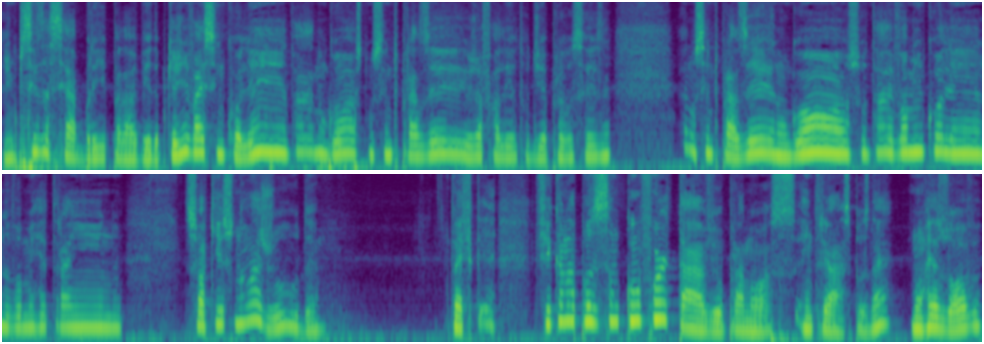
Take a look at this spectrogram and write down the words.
A gente precisa se abrir para a vida, porque a gente vai se encolhendo, ah, não gosto, não sinto prazer, eu já falei outro dia para vocês, né? Eu não sinto prazer, não gosto, tá? Eu vou me encolhendo, vou me retraindo. Só que isso não ajuda. Vai ficar, fica na posição confortável para nós, entre aspas, né? Não resolve.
